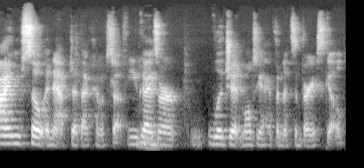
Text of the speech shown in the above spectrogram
I'm so inept at that kind of stuff. You Mm-hmm. guys are legit multi hyphenates and very skilled.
